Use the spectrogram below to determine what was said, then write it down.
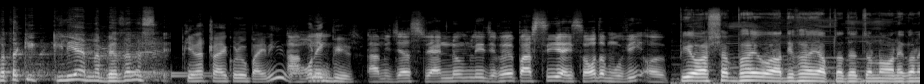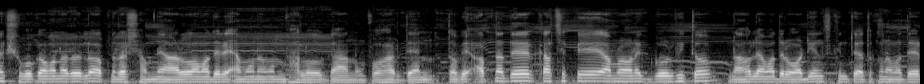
কথা কি ক্লিয়ার না ভেজাল আছে? কেনা ট্রাই করেও পাইনি অনেক ভিড়। আমি জাস্ট র্যান্ডমলি যেভাবে পারছি আই স দ্য মুভি প্রিয় আশরাফ ভাই ও আদি ভাই আপনাদের জন্য অনেক অনেক শুভকামনা রইল। আপনারা সামনে আরও আমাদের এমন এমন ভালো গান উপহার দেন। তবে আপনাদের কাছে পেয়ে আমরা অনেক গর্বিত না হলে আমাদের অডিয়েন্স কিন্তু এতক্ষণ আমাদের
